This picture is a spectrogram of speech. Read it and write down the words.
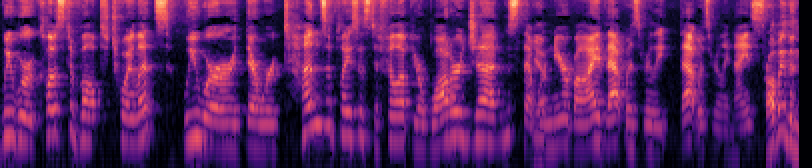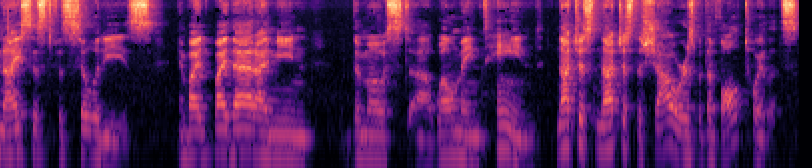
we were close to vault toilets. We were there were tons of places to fill up your water jugs that yep. were nearby. That was really that was really nice. Probably the nicest facilities, and by by that I mean the most uh, well maintained. Not just not just the showers, but the vault toilets.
